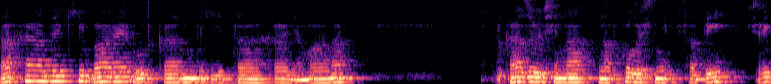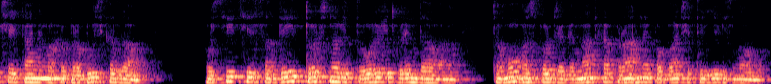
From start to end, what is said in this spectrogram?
єй упаванагана Тахадекхібаре уткандгітахаямана, вказуючи на навколишні сади, Шрі Чайтаня Махапрабху сказав, усі ці сади точно відтворюють Вриндавану, тому Господь Джаганатха прагне побачити їх знову.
